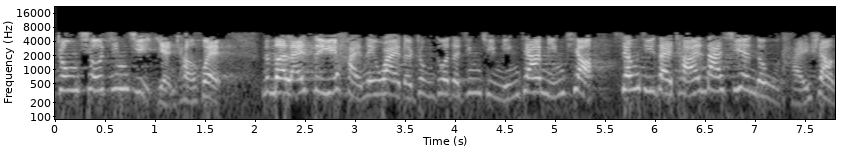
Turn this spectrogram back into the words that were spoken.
中秋京剧演唱会。那么，来自于海内外的众多的京剧名家名票相聚在长安大戏院的舞台上，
